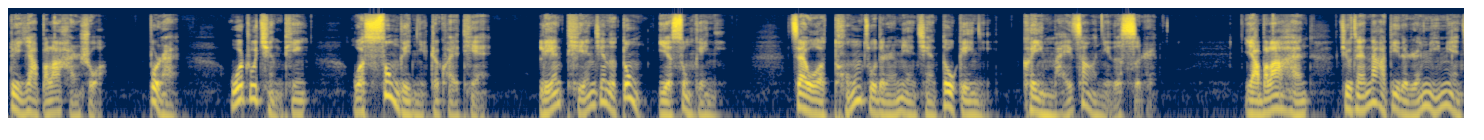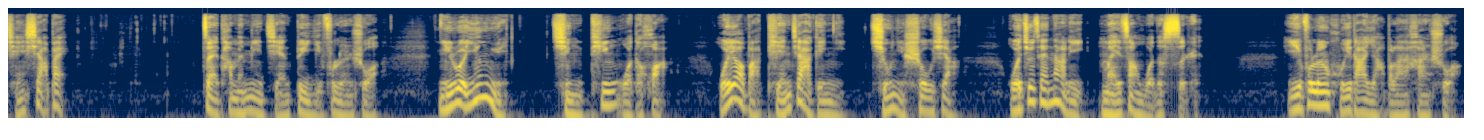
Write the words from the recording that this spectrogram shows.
对亚伯拉罕说：“不然，我主请听，我送给你这块田，连田间的洞也送给你，在我同族的人面前都给你。”可以埋葬你的死人。亚伯拉罕就在那地的人民面前下拜，在他们面前对以弗伦说：“你若应允，请听我的话，我要把田价给你，求你收下，我就在那里埋葬我的死人。”以弗伦回答亚伯拉罕说：“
